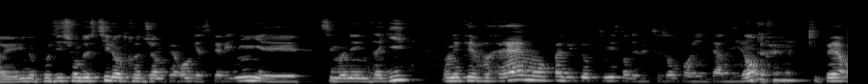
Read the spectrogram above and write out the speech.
une opposition de style entre Gianpero Gasperini et Simone Inzaghi. On n'était vraiment pas du tout optimiste en début de saison pour l'Inter de Milan, qui perd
